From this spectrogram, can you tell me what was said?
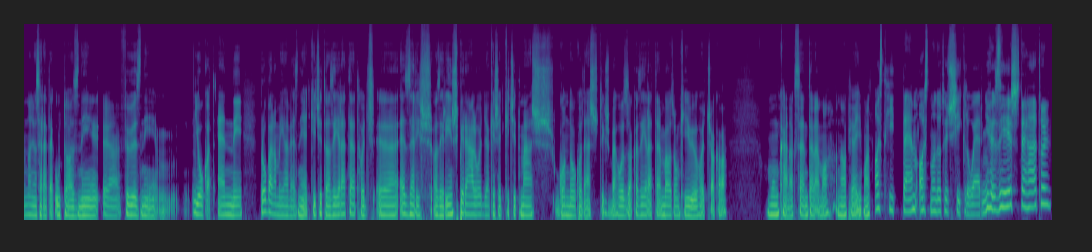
nagyon szeretek utazni, főzni, jókat enni, próbálom élvezni egy kicsit az életet, hogy ezzel is azért inspirálódjak, és egy kicsit más gondolkodást is behozzak az életembe, azon kívül, hogy csak a, munkának szentelem a napjaimat. Azt hittem, azt mondod, hogy siklóernyőzés, tehát, hogy...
